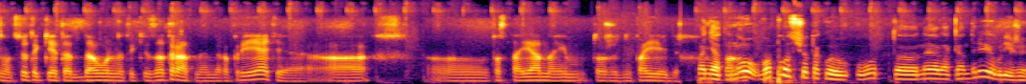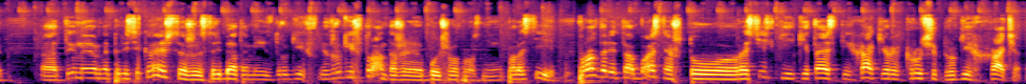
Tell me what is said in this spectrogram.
Вот, все-таки это довольно-таки затратное мероприятие. А постоянно им тоже не поедешь. Понятно. Ну, вопрос еще такой. Вот, э, наверное, к Андрею ближе. Э, ты, наверное, пересекаешься же с ребятами из других, из других стран, даже больше вопрос не по России. Правда ли та басня, что российские и китайские хакеры круче других хачат?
